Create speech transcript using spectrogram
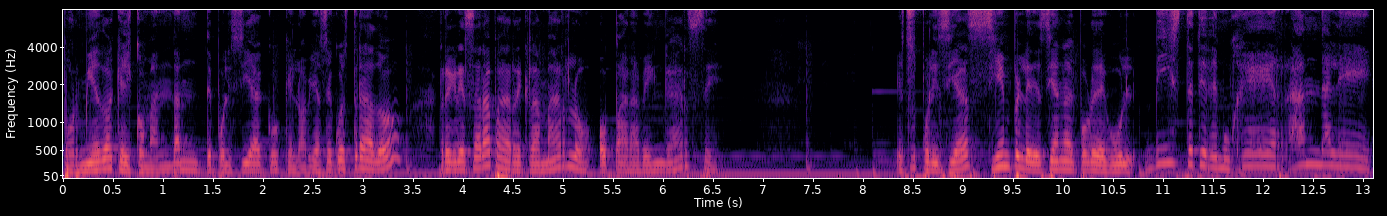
por miedo a que el comandante policíaco que lo había secuestrado regresara para reclamarlo o para vengarse. Estos policías siempre le decían al pobre de Gul, vístete de mujer, ándale,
